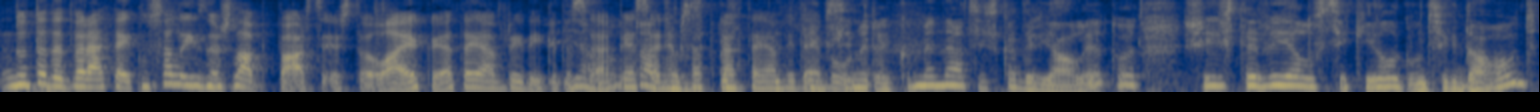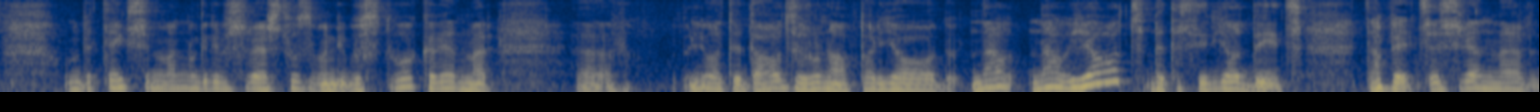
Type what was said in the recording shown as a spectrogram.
Nu, tad, tad varētu teikt, nu, salīdzinoši labi pārciest to laiku, ja tajā brīdī, kad tas jā, nu, piesārņojums apkārtējā vidē būs. Ir rekomendācijas, kad ir jālieto šīs te vielas, cik ilgi un cik daudz. Un, bet, teiksim, man gribas vērst uzmanību uz to, ka vienmēr uh, ļoti daudz runā par jodu. Nav, nav jods, bet tas ir jodīts. Tāpēc es vienmēr.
